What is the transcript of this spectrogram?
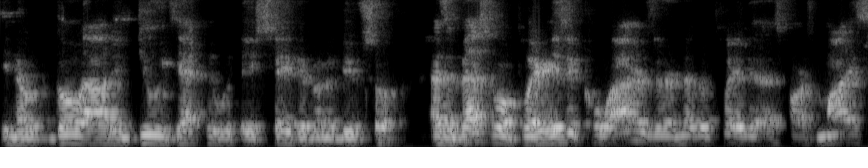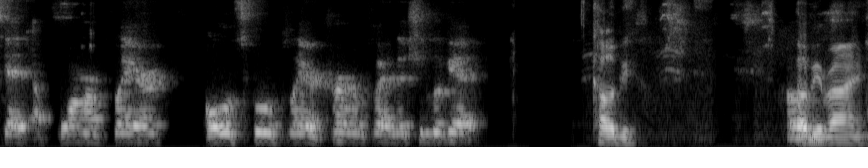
you know, go out and do exactly what they say they're going to do. So as a basketball player? Is it Kawhi or is there another player that, as far as mindset, a former player, old school player, current player that you look at? Kobe. Kobe, Kobe Bryant.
